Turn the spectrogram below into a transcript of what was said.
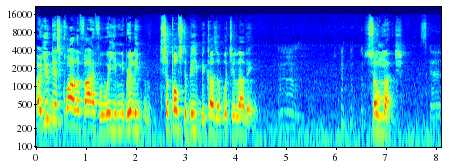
Are you disqualified for where you're really supposed to be because of what you're loving? Mm. so much. That's good.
